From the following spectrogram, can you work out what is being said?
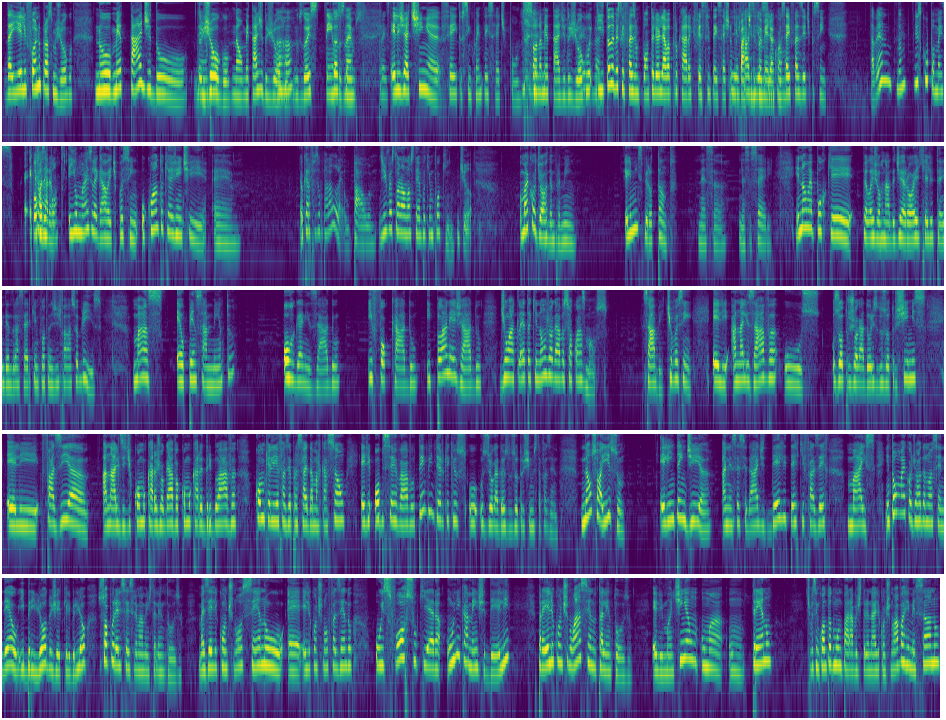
Daí ele foi no próximo jogo. No metade do, do Tempo. jogo, não, metade do jogo, nos dois tempos, Dois né? tempos. Tempos. Ele já tinha feito 57 pontos, só na metade do jogo. É, e toda vez que ele fazia um ponto, ele olhava pro cara que fez 37 na outra partida e foi assim melhor com que você. E fazia tipo assim: tá vendo? Não, desculpa, mas É, vou fazer cara, ponto. E o mais legal é, tipo assim, o quanto que a gente. é, Eu quero fazer um paralelo, Paula. A gente vai estourar o nosso tempo aqui um pouquinho. De- O Michael Jordan, pra mim, ele me inspirou tanto nessa, nessa série. E não é porque pela jornada de herói que ele tem dentro da série que é importante a gente falar sobre isso. Mas é o pensamento organizado e focado e planejado de um atleta que não jogava só com as mãos. Sabe? Tipo assim, ele analisava os, os outros jogadores dos outros times, ele fazia análise de como o cara jogava, como o cara driblava, como que ele ia fazer para sair da marcação. Ele observava o tempo inteiro o que, que os, os jogadores dos outros times estão fazendo. Não só isso, ele entendia a necessidade dele ter que fazer mais. Então o Michael Jordan não acendeu e brilhou do jeito que ele brilhou só por ele ser extremamente talentoso. Mas ele continuou sendo, é, ele continuou fazendo o esforço que era unicamente dele para ele continuar sendo talentoso. Ele mantinha um, uma, um treino, tipo assim, quando todo mundo parava de treinar, ele continuava arremessando.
